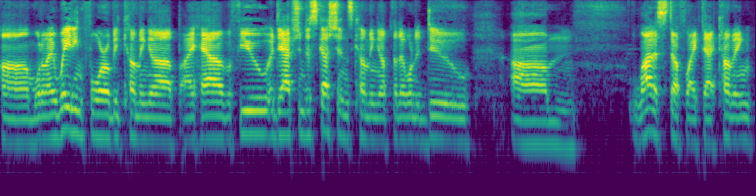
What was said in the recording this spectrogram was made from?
Um, what am I waiting for will be coming up. I have a few adaptation discussions coming up that I want to do. Um, a lot of stuff like that coming.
